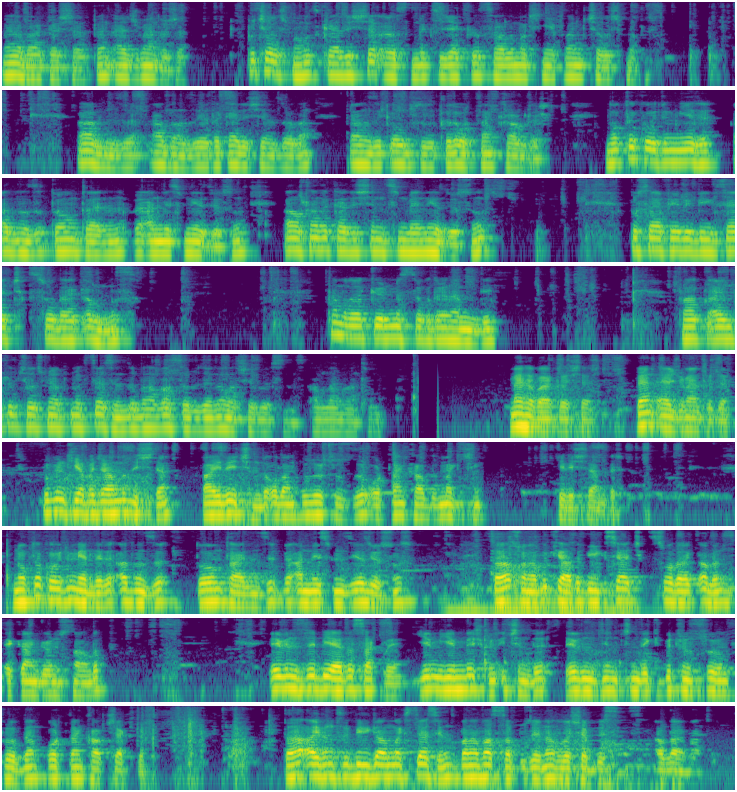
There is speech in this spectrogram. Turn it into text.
Merhaba arkadaşlar, ben Ercüment Hoca. Bu çalışmamız kardeşler arasındaki sıcaklığı sağlamak için yapılan bir çalışmadır. Abinize, ablanıza ya da kardeşlerinize olan aranızdaki olumsuzlukları ortadan kaldırır. Nokta koyduğum yere adınızı, doğum tarihini ve anne ismini yazıyorsunuz. Altına da kardeşlerin isimlerini yazıyorsunuz. Bu sayfayı bir bilgisayar çıktısı olarak alınız. Tam olarak görünmesi o kadar önemli değil. Farklı ayrıntılı bir çalışma yapmak isterseniz de bana WhatsApp üzerinden ulaşabilirsiniz. Allah'a emanet olun. Merhaba arkadaşlar. Ben Ercüment Hoca. Bugünkü yapacağımız işlem aile içinde olan huzursuzluğu ortadan kaldırmak için bir işlemdir. Nokta koyduğum yerlere adınızı, doğum tarihinizi ve anne isminizi yazıyorsunuz. Daha sonra bu kağıdı bilgisayar çıktısı olarak alın, ekran görüntüsünü alıp Evinizde bir yerde saklayın. 20-25 gün içinde evinizin içindeki bütün sorun, problem ortadan kalkacaktır. Daha ayrıntılı bilgi almak isterseniz bana WhatsApp üzerinden ulaşabilirsiniz. Allah'a emanet olun.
